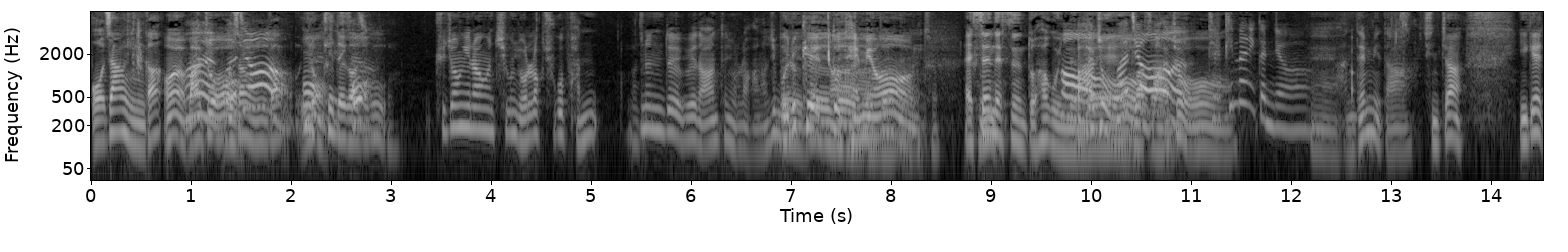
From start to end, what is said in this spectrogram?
어. 장인가 어, 맞아. 네, 맞아. 어장인가 이렇게 어. 돼가지고 규정이랑은 지금 연락 주고 받는데 왜 나한테는 연락 안 하지? 뭐 네, 이렇게 네, 또 네, 되면 SNS는 또 하고 어, 있는데 맞아. 맞아. 맞아. 들킨다니까요. 예, 안 됩니다. 진짜 이게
